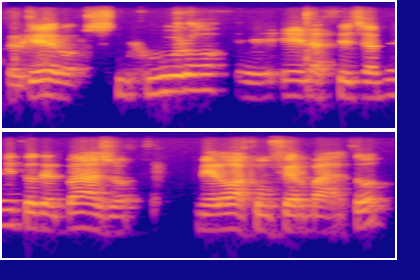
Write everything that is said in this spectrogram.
perché ero sicuro e, e l'atteggiamento del Baso me lo ha confermato.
